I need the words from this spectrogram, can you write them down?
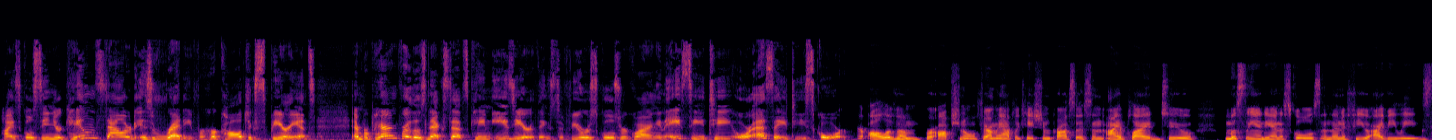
High school senior Kaylin Stallard is ready for her college experience. And preparing for those next steps came easier thanks to fewer schools requiring an ACT or SAT score. All of them were optional throughout my application process, and I applied to mostly Indiana schools and then a few Ivy Leagues.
